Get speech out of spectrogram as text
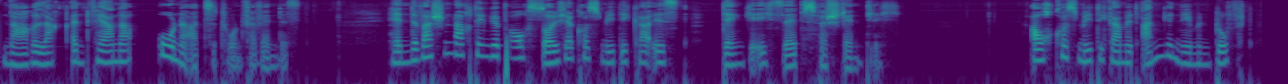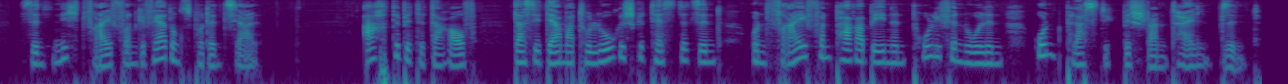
Nagellackentferner ohne Aceton verwendest. Händewaschen nach dem Gebrauch solcher Kosmetika ist, denke ich, selbstverständlich. Auch Kosmetika mit angenehmem Duft sind nicht frei von Gefährdungspotenzial. Achte bitte darauf, dass sie dermatologisch getestet sind und frei von Parabenen, Polyphenolen und Plastikbestandteilen sind.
